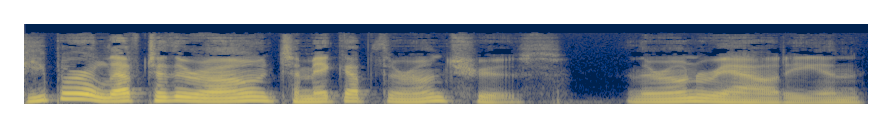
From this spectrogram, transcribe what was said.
people are left to their own to make up their own truth, and their own reality. And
